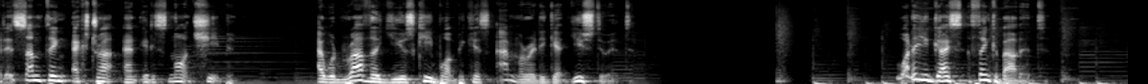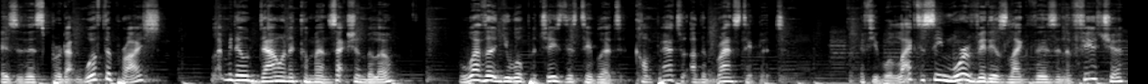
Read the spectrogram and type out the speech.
It is something extra and it is not cheap. I would rather use keyboard because I'm already get used to it. What do you guys think about it? Is this product worth the price? Let me know down in the comment section below whether you will purchase this tablet compared to other brands tablet. If you would like to see more videos like this in the future,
